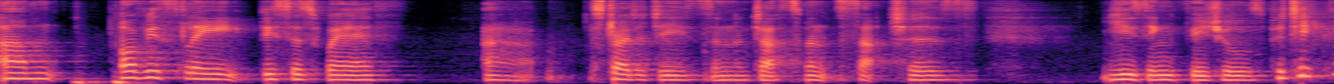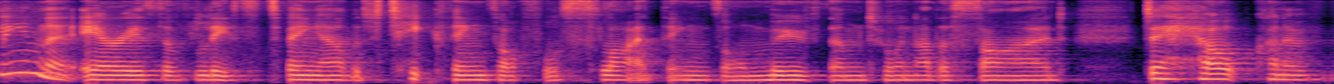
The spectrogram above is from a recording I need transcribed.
Um, obviously, this is where uh, strategies and adjustments such as using visuals, particularly in the areas of lists, being able to tick things off or slide things or move them to another side to help kind of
